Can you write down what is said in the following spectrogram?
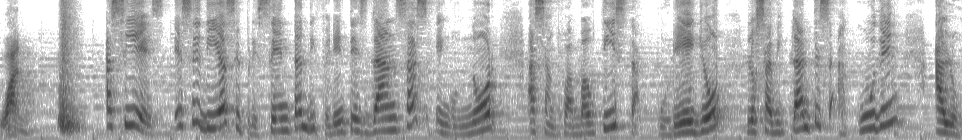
Juan. Así es, ese día se presentan diferentes danzas en honor a San Juan Bautista. Por ello, los habitantes acuden a los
